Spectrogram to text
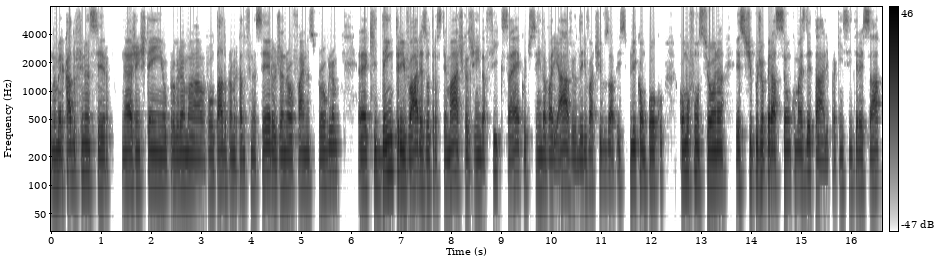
no mercado financeiro. Né? A gente tem o programa voltado para o mercado financeiro, o General Finance Program, é, que dentre várias outras temáticas de renda fixa, equities, renda variável, derivativos, explica um pouco como funciona esse tipo de operação com mais detalhe. Para quem se interessar,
